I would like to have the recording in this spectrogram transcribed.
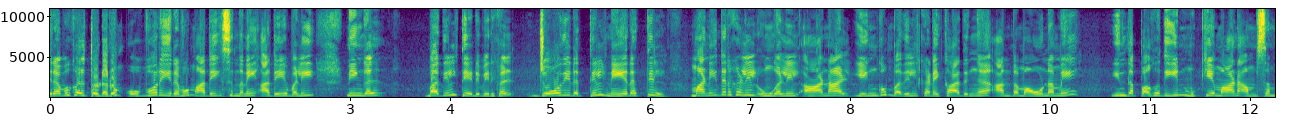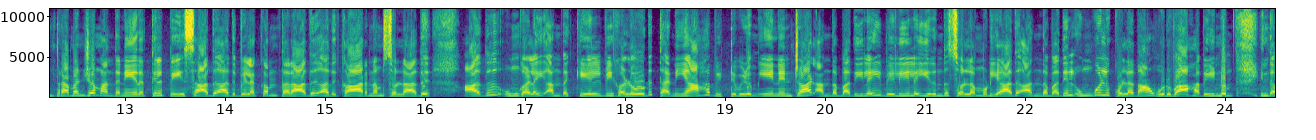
இரவுகள் தொடரும். ஒவ்வொரு இரவும் அதே சிந்தனை அதே வழி. நீங்கள் பதில் தேடுவீர்கள். ஜோதிடத்தில் நேரத்தில் மனிதர்களில் உங்களில் ஆனால் எங்கும் பதில் கிடைக்காதுங்க. அந்த மௌனமே இந்த பகுதியின் முக்கியமான அம்சம் பிரபஞ்சம். அந்த நேரத்தில் பேசாது அது விளக்கம் தராது அது காரணம் சொல்லாது. அது உங்களை அந்த கேள்விகளோடு தனியாக விட்டுவிடும். ஏனென்றால் அந்த பதிலை வெளியில இருந்து சொல்ல முடியாது. அந்த பதில் உங்களுக்குள்ள தான் உருவாக வேண்டும். இந்த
